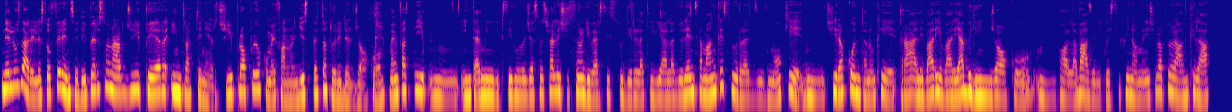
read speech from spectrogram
nell'usare le sofferenze dei personaggi per intrattenerci, proprio come fanno gli spettatori del gioco. Ma infatti in termini di psicologia sociale ci sono diversi studi relativi alla violenza ma anche sul razzismo che ci raccontano che tra le varie variabili in gioco, un po' alla base di questi fenomeni, c'è proprio anche la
